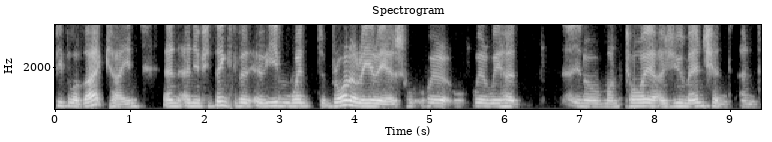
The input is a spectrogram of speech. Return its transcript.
people of that kind. And, and if you think of it, it even went to broader areas where where we had, you know, Montoya, as you mentioned, and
